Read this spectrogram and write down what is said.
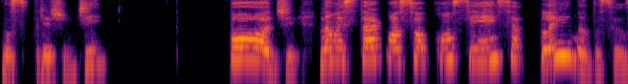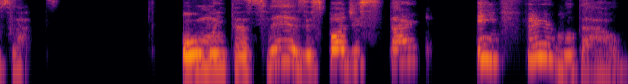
nos prejudica, pode não estar com a sua consciência plena dos seus atos. Ou muitas vezes pode estar enfermo da alma.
